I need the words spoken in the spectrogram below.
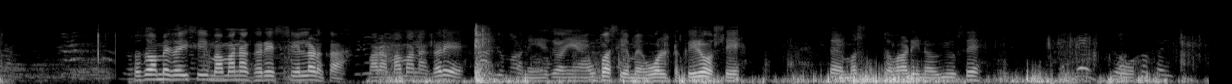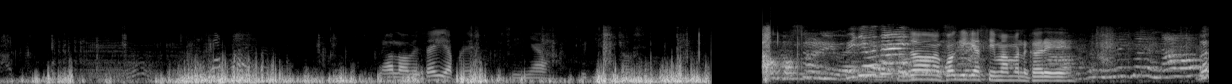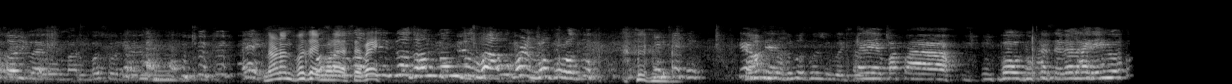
તો જો અમે જઈ છીએ મામાના ઘરે સેલણકા મારા મામાના ઘરે. અને જો અહીંયા ઊભા છીએ અમે વોલ્ટ કર્યો છે. ત્યાં મસ્ત વાડીનો વ્યૂ છે. ચાલો હવે જઈએ આપણે પછી અહીંયા. તો જો અમે પગી ગયા છીએ મામાના ઘરે. નણંદ ભજાઈ મળે છે ભાઈ.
